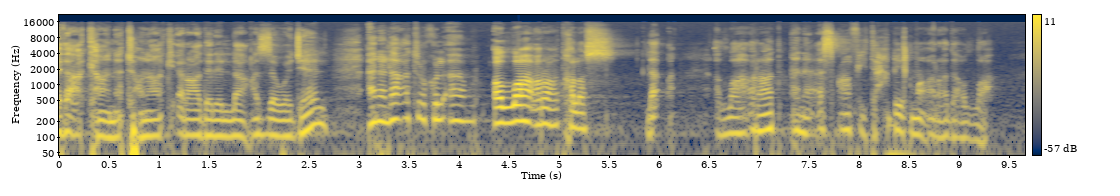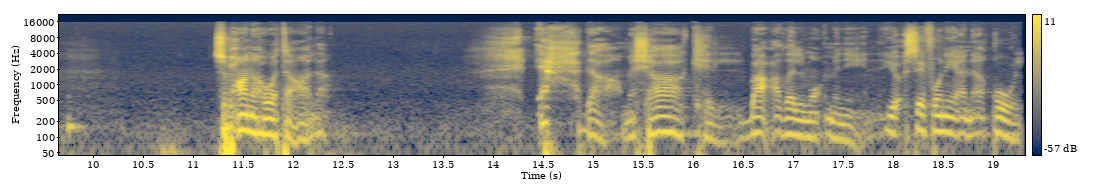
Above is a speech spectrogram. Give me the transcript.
إذا كانت هناك إرادة لله عز وجل أنا لا أترك الأمر. الله أراد خلص لا الله أراد أنا أسعى في تحقيق ما أراده الله. سبحانه وتعالى. إحدى مشاكل بعض المؤمنين يؤسفني أن أقول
